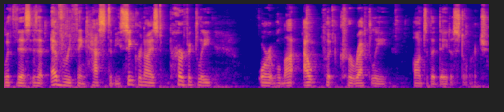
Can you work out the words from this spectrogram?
with this is that everything has to be synchronized perfectly or it will not output correctly onto the data storage.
